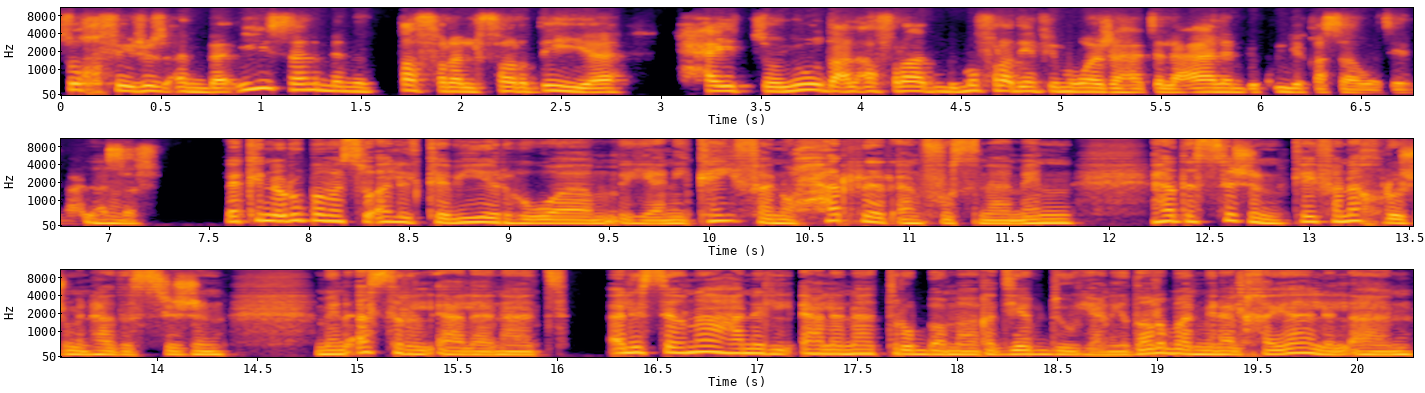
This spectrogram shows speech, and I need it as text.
تخفي جزءا بئيسا من الطفرة الفردية حيث يوضع الأفراد بمفرد في مواجهة العالم بكل قساوته مع الأسف. لكن ربما السؤال الكبير هو يعني كيف نحرر أنفسنا من هذا السجن؟ كيف نخرج من هذا السجن من أسر الإعلانات؟ الاستغناء عن الإعلانات ربما قد يبدو يعني ضربا من الخيال الآن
